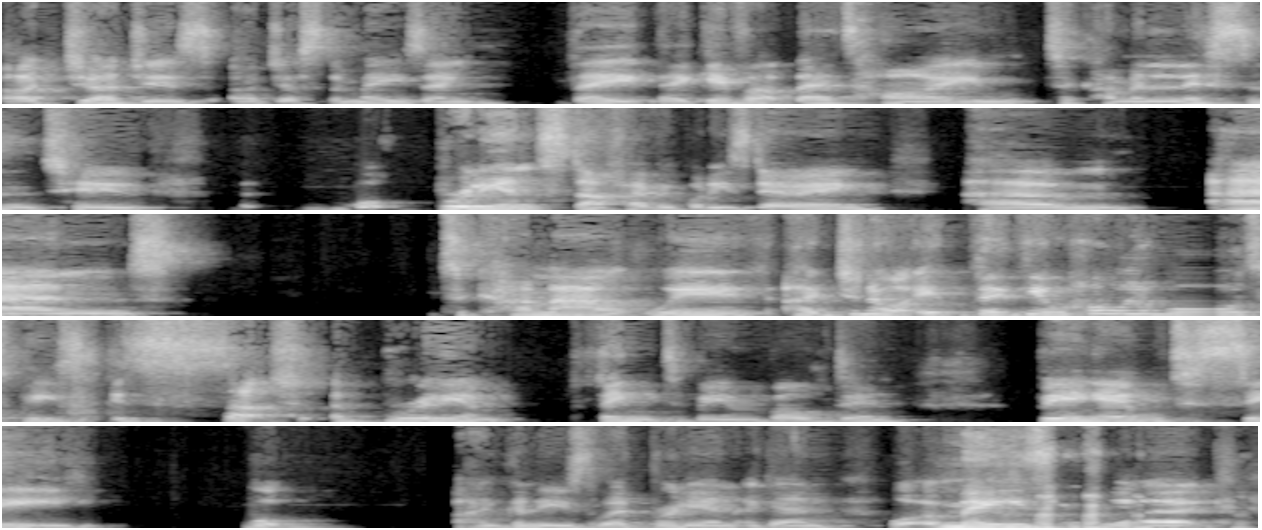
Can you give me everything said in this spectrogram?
our judges are just amazing. They, they give up their time to come and listen to what brilliant stuff everybody's doing um, and to come out with uh, do you know what it, the, the whole awards piece is such a brilliant thing to be involved in being able to see what I'm going to use the word brilliant again. What amazing work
